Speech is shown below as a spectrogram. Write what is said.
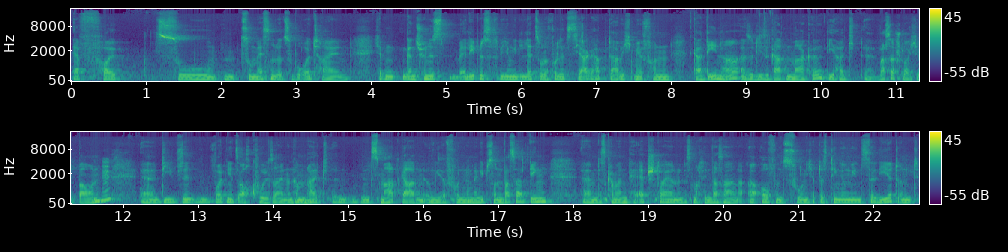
Erfolg zu, zu messen oder zu beurteilen. Ich habe ein ganz schönes Erlebnis, das habe ich irgendwie letztes oder vorletztes Jahr gehabt. Da habe ich mir von Gardena, also diese Gartenmarke, die halt äh, Wasserschläuche bauen, mhm. äh, die sind, wollten jetzt auch cool sein und haben halt äh, einen Smart Garden irgendwie erfunden. Und da gibt es so ein Wasserding, ähm, das kann man per App steuern und das macht den Wasserhahn auf und zu. Und ich habe das Ding irgendwie installiert und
